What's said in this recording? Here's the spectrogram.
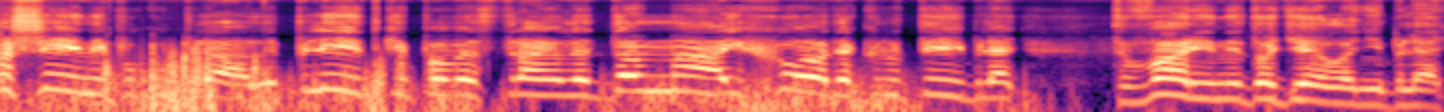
машини покупляли, плітки повистраювали, дома і ходить крутий, блядь. Тварі недоділені, блядь.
